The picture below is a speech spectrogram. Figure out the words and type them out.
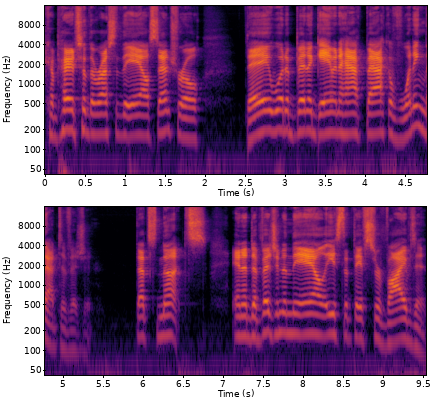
compared to the rest of the AL Central, they would have been a game and a half back of winning that division. That's nuts. In a division in the AL East that they've survived in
